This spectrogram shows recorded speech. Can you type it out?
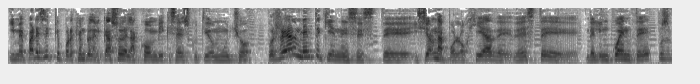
Y me parece que, por ejemplo, en el caso de la combi, que se ha discutido mucho, pues realmente quienes este, hicieron apología de, de este delincuente, pues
